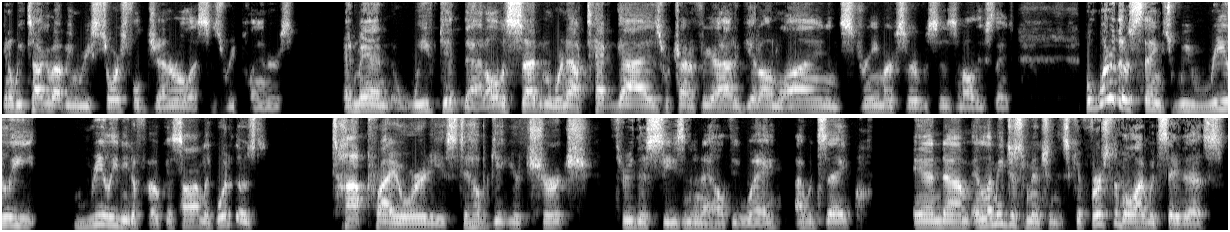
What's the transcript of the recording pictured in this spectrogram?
you know, we talk about being resourceful generalists as replanters, and man, we get that. All of a sudden, we're now tech guys. We're trying to figure out how to get online and stream our services and all these things. But what are those things we really, really need to focus on? Like, what are those top priorities to help get your church through this season in a healthy way, I would say. And um, and let me just mention this. First of all, I would say this:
